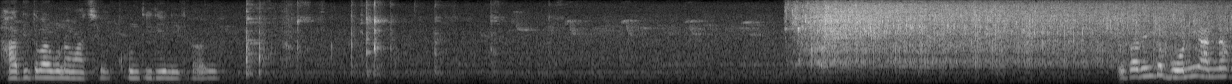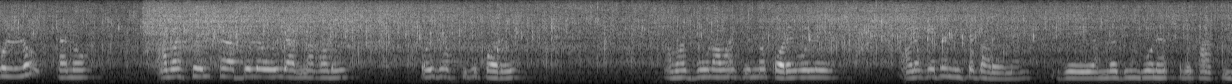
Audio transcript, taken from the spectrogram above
হাত দিতে পারব না মাছে খুন্তি দিয়ে নিতে হবে। এ কদিন তো বোনই রান্না করল, কেন? আমার শরীর খারাপ বলে ওই রান্না করে, ওই সব কিছু করে। আমার বোন আমার জন্য করে বলে অনেকে এটা নিতে পারে না, যে আমরা দুই বোন একসাথে থাকি।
